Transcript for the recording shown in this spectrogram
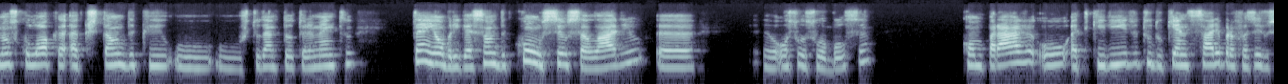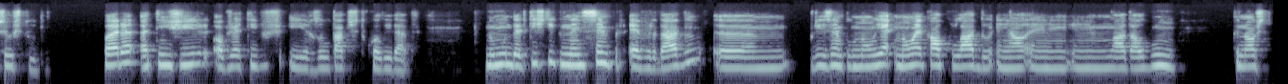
não se coloca a questão de que o, o estudante de doutoramento tem a obrigação de, com o seu salário uh, ou a sua, a sua bolsa, comprar ou adquirir tudo o que é necessário para fazer o seu estudo, para atingir objetivos e resultados de qualidade. No mundo artístico nem sempre é verdade, um, por exemplo, não é, não é calculado em, em, em lado algum que nós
